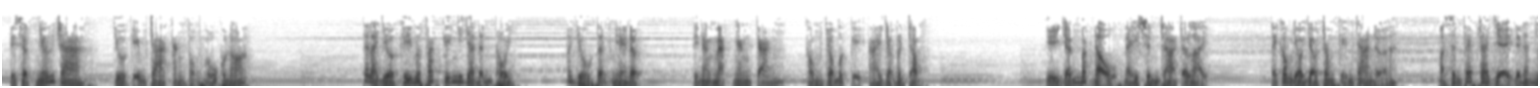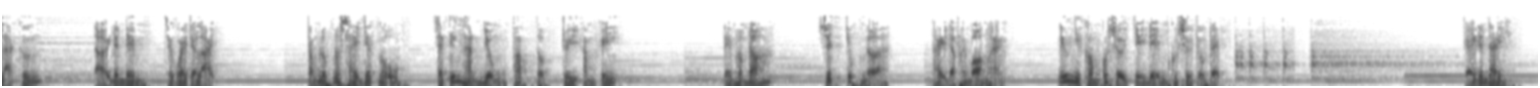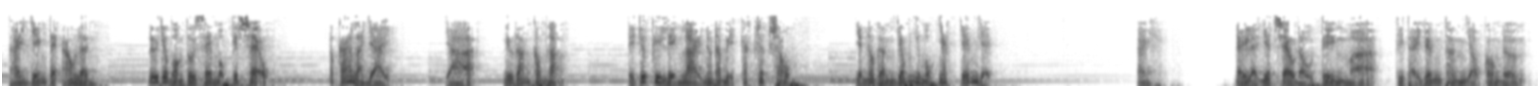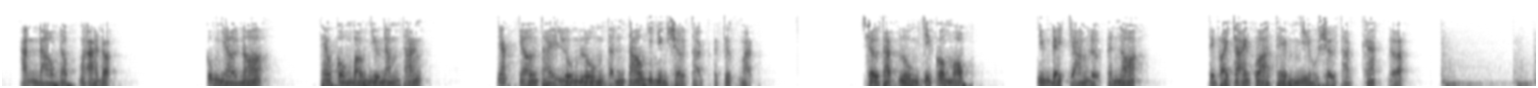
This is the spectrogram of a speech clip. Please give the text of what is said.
Thì sực nhớ ra Chưa kiểm tra căn phòng ngủ của nó. Thế là vừa khi mới phát kiến với gia đình thôi. Nó vô tình nghe được. Thì nặng nặc ngăn cản, Không cho bất kỳ ai vào bên trong. Nghi vấn bắt đầu nảy sinh ra trở lại. Thầy không dội vào trong kiểm tra nữa, Mà xin phép ra về để đánh lạc hướng. Đợi đến đêm, sẽ quay trở lại. Trong lúc nó say giấc ngủ, Sẽ tiến hành dùng pháp thuật truy âm khí. Đêm hôm đó, Suýt chút nữa, Thầy đã phải bỏ mạng. Nếu như không có sự chỉ điểm của sư trụ trì Kể đến đây, Thầy dán tay áo lên, Đưa cho bọn tôi xem một vết sẹo. Nó khá là dài, Và nếu đoán không lầm, Thì trước khi liền lại nó đã bị cắt rất sâu. Nhìn nó gần giống như một nhát chém vậy. Đây Đây là vết sẹo đầu tiên mà Khi thầy dấn thân vào con đường Hành đạo độc mã đó. Cũng nhờ nó theo cùng bao nhiêu năm tháng Nhắc nhở thầy luôn luôn tỉnh táo với những sự thật ở trước mặt. Sự thật luôn chỉ có một, nhưng để chạm được đến nó, thì phải trải qua thêm nhiều sự thật khác nữa.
